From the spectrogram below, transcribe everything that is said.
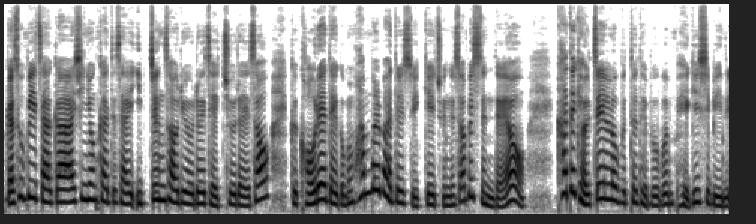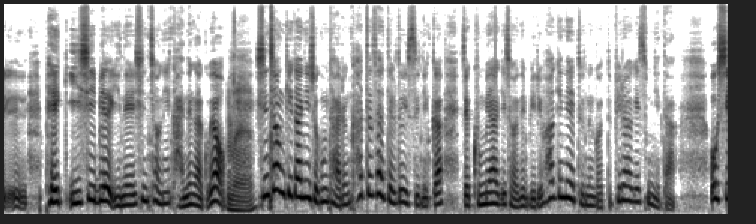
그러니까 소비자가 신용카드사에 입증 서류를 제출해서 그 거래 대금을 환불받을 수 있게 해주는 서비스인데요. 카드 결제일로부터 대부분 120일, 120일 이내에 신청이 가능하고요. 네. 신청 기간이 조금 다른 카드사들도 있으니까 이제 구매하기 전에 미리 확인해 두는 것도 필요하겠습니다. 혹시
